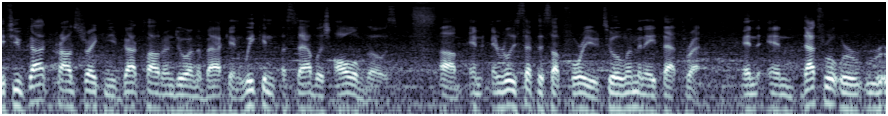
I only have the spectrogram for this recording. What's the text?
if you've got CrowdStrike and you've got CloudEndure on the back end, we can establish all of those um, and, and really set this up for you to eliminate that threat. And, and that's what we're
